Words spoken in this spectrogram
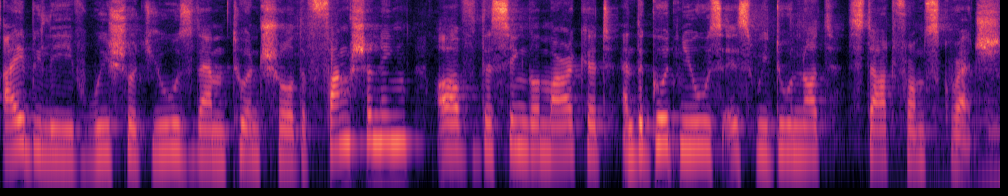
I believe we should use them to ensure the functioning of the single market. And the good news is we do not start from scratch.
